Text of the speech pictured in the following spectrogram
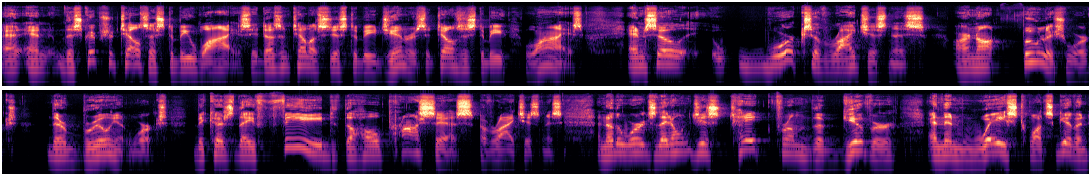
And, and the scripture tells us to be wise. It doesn't tell us just to be generous, it tells us to be wise. And so, works of righteousness are not foolish works, they're brilliant works because they feed the whole process of righteousness. In other words, they don't just take from the giver and then waste what's given,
